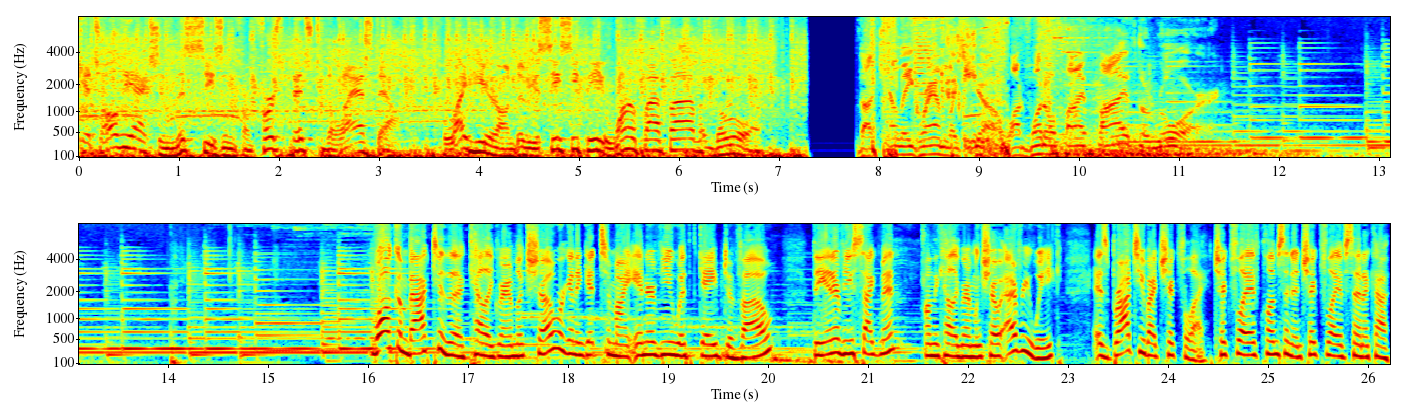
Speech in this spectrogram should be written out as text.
Catch all the action this season from first pitch to the last out, right here on WCCP 1055 The Roar. The Kelly Gramlich Show on 1055 The Roar. Welcome back to the Kelly Gramlich Show. We're going to get to my interview with Gabe DeVoe. The interview segment on the Kelly Gramlich Show every week is brought to you by Chick fil A. Chick fil A of Clemson and Chick fil A of Seneca,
